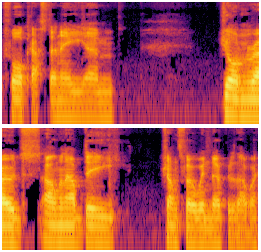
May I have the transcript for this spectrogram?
forecast any um, Jordan Rhodes, Almen Abdi transfer window. Put it that way.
